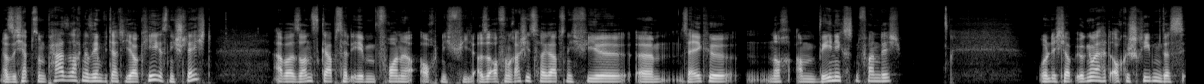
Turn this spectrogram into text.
Also ich habe so ein paar Sachen gesehen, wo ich dachte, ja, okay, ist nicht schlecht, aber sonst gab es halt eben vorne auch nicht viel. Also auch von Rashica gab es nicht viel, ähm, Selke noch am wenigsten, fand ich. Und ich glaube, irgendwann hat auch geschrieben, dass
